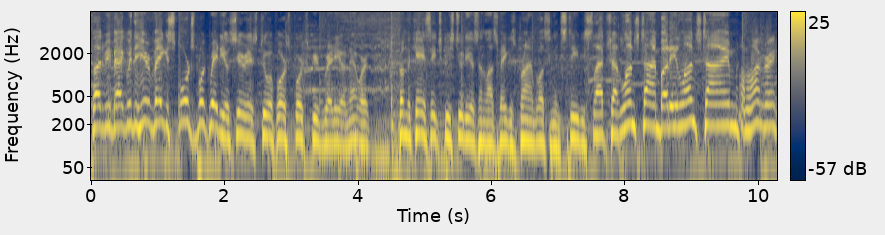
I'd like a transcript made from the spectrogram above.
Glad to be back with you here, Vegas Sportsbook Radio, Sirius 204 Sports Grid Radio Network from the KSHP studios in Las Vegas. Brian Blessing and Stevie Slapshot. Lunchtime, buddy, lunchtime. I'm hungry.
